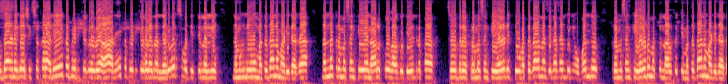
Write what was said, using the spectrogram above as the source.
ಉದಾಹರಣೆಗೆ ಶಿಕ್ಷಕರ ಅನೇಕ ಬೇಡಿಕೆಗಳಿವೆ. ಆ ಅನೇಕ ಬೇಡಿಕೆಗಳನ್ನ ನೆರವೇರಿಸುವ ನಿಟ್ಟಿನಲ್ಲಿ ನಮಗೆ ನೀವು ಮತದಾನ ಮಾಡಿದಾಗ ನನ್ನ ಕ್ರಮ ಸಂಖ್ಯೆ ನಾಲ್ಕು ಹಾಗೂ ದೇವೇಂದ್ರಪ್ಪ ಸೋದರ ಕ್ರಮ ಸಂಖ್ಯೆ ಎರಡಿತ್ತು ಮತದಾನ ದಿನದಂದು ನೀವು ಬಂದು ಕ್ರಮ ಸಂಖ್ಯೆ ಎರಡು ಮತ್ತು ನಾಲ್ಕಕ್ಕೆ ಮತದಾನ ಮಾಡಿದಾಗ,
